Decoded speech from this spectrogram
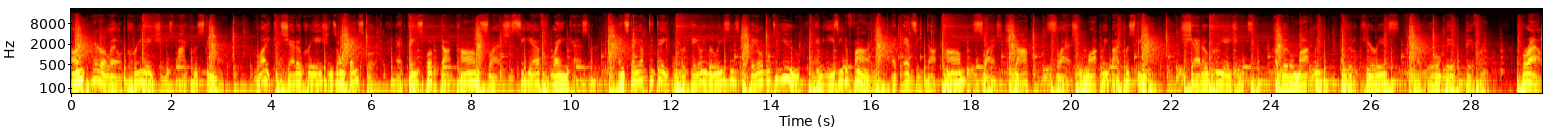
Unparalleled creations by Christina. Like Shadow Creations on Facebook at facebook.com slash cf lancaster. And stay up to date on her daily releases available to you and easy to find at etsy.com slash shop slash motley by christina. Shadow creations. A little motley a little curious a little bit different browse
